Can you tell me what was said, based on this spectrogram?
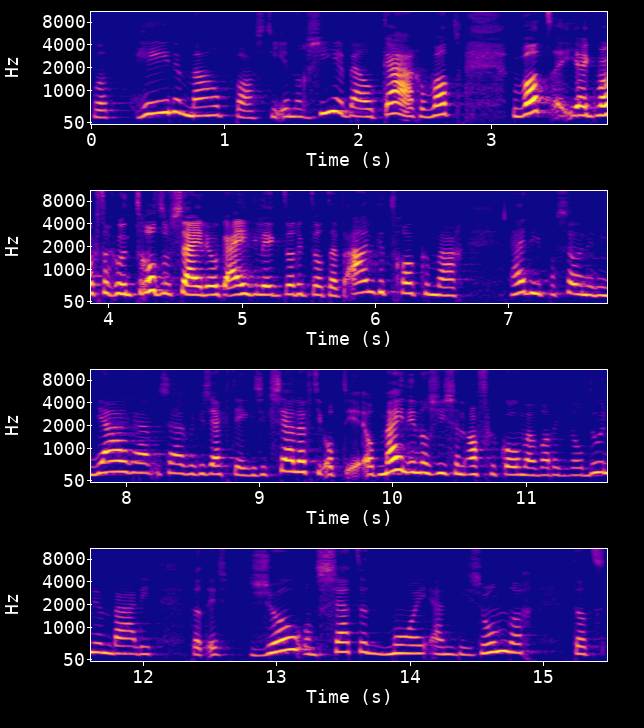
Wat helemaal past. Die energieën bij elkaar. Wat, wat, ja, ik mag er gewoon trots op zijn ook eigenlijk dat ik dat heb aangetrokken. Maar hè, die personen die ja ze hebben gezegd tegen zichzelf, die op, die op mijn energie zijn afgekomen en wat ik wil doen in Bali. Dat is zo ontzettend mooi en bijzonder. Dat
